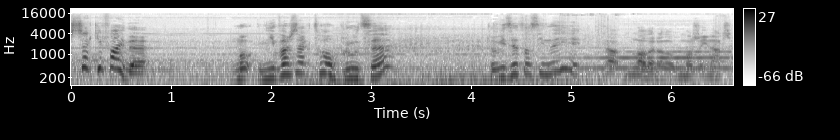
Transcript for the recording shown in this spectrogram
Ej, patrzcie jakie fajne! Mo, nieważne jak to obrócę, to widzę to z innej... No, no dobra, no, może inaczej.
